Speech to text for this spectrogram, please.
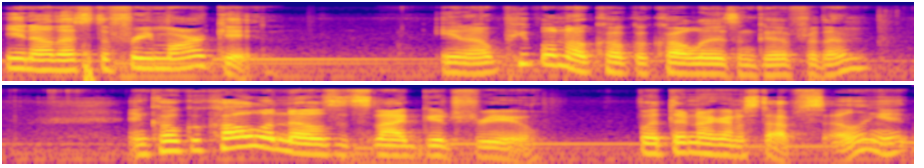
You know, that's the free market. You know, people know Coca Cola isn't good for them. And Coca Cola knows it's not good for you, but they're not going to stop selling it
